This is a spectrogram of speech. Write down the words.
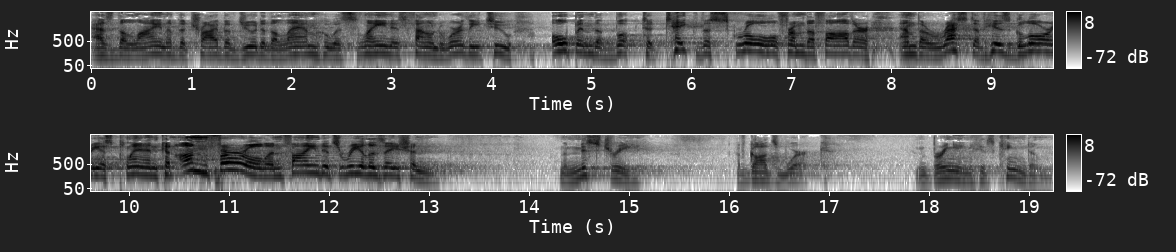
as the lion of the tribe of Judah, the lamb who was slain, is found worthy to open the book, to take the scroll from the Father, and the rest of his glorious plan can unfurl and find its realization. The mystery of God's work and bringing his kingdom.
